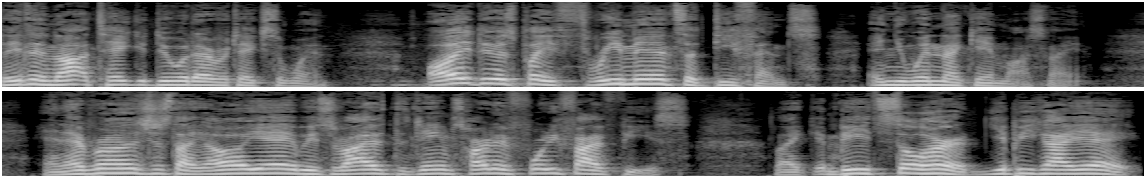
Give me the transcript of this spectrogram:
They did not take do whatever it takes to win. All they do is play three minutes of defense, and you win that game last night. And everyone's just like, "Oh yeah, we survived the James Harden 45 piece." Like Embiid still hurt, yippee ki yay!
